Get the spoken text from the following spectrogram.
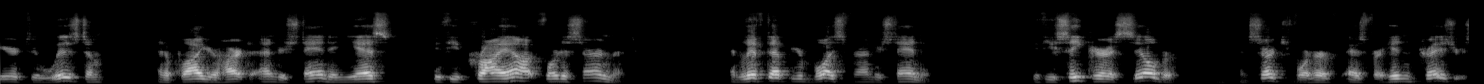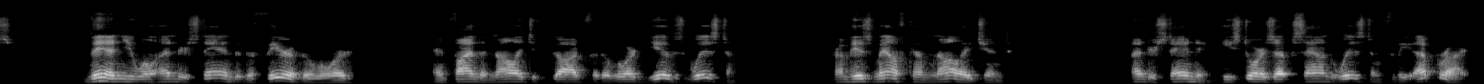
ear to wisdom and apply your heart to understanding, yes, if you cry out for discernment and lift up your voice for understanding. If you seek her as silver and search for her as for hidden treasures, then you will understand the fear of the Lord and find the knowledge of God, for the Lord gives wisdom. From his mouth come knowledge and understanding. He stores up sound wisdom for the upright.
